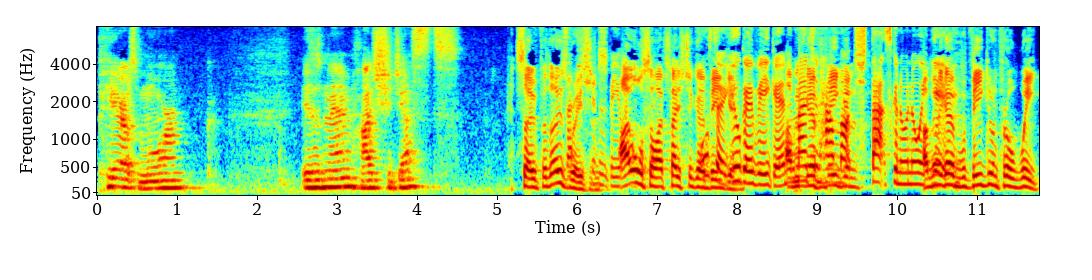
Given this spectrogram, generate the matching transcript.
Piers Morgan is his name, I suggest. So for those That reasons, I also I pledged to go also, vegan. you'll go vegan. I'm gonna go Imagine how vegan. much that's going to annoy you. I'm going to go vegan for a week.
